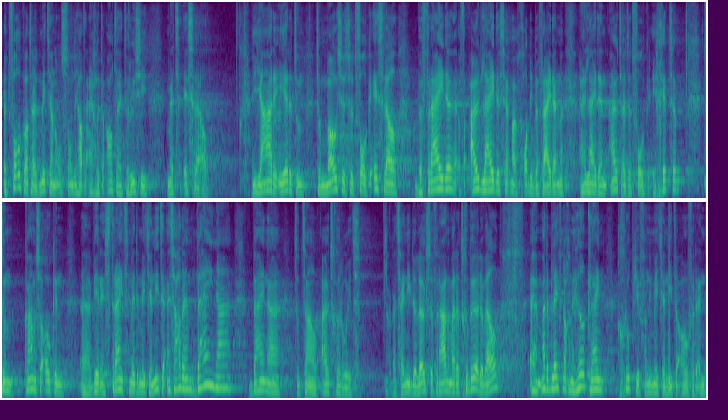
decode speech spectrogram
het volk wat uit Midjan ontstond, die had eigenlijk altijd ruzie met Israël. Jaren eerder, toen, Mozes het volk Israël bevrijdde, of uitleidde, zeg maar, God die bevrijdde hem, hij leidde hen uit uit het volk Egypte. Toen kwamen ze ook in, uh, weer in strijd met de Midianieten en ze hadden hem bijna, bijna totaal uitgeroeid. Nou, dat zijn niet de leukste verhalen, maar het gebeurde wel. Uh, maar er bleef nog een heel klein groepje van die Midianieten over en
